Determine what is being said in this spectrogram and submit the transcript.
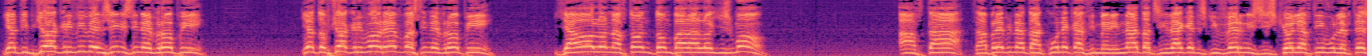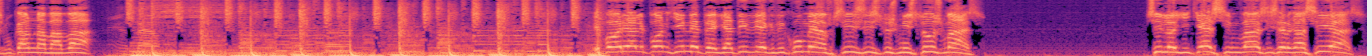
για την πιο ακριβή βενζίνη στην Ευρώπη. Για το πιο ακριβό ρεύμα στην Ευρώπη, για όλον αυτόν τον παραλογισμό. Αυτά θα πρέπει να τα ακούνε καθημερινά τα τσιράκια της κυβέρνησης και όλοι αυτοί οι βουλευτές που κάνουν αβαβά. Η πορεία λοιπόν γίνεται γιατί διεκδικούμε αυξήσεις στους μισθούς μας. Συλλογικές συμβάσεις εργασίας.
